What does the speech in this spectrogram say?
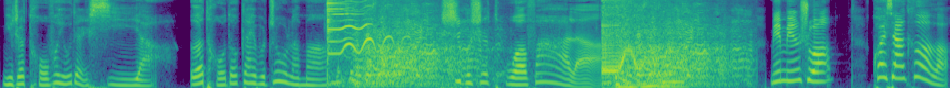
你这头发有点稀呀，额头都盖不住了吗？是不是脱发了？明明说快下课了，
